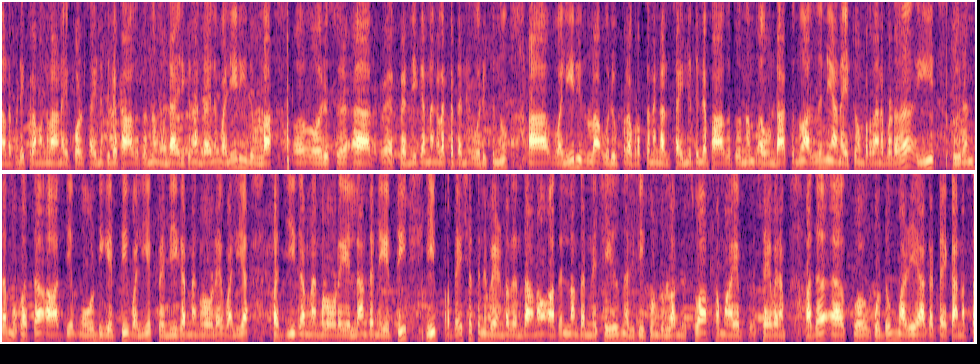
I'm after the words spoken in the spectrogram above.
നടപടിക്രമങ്ങളാണ് ഇപ്പോൾ സൈന്യത്തിന്റെ ഭാഗത്തു നിന്നും ഉണ്ടായിരിക്കുന്നത്. എന്തായാലും വലിയ രീതിയിലുള്ള ഒരു ക്രമീകരണങ്ങളൊക്കെ തന്നെ ഒരുക്കുന്നു. വലിയ രീതിയിലുള്ള ഒരു പ്രവർത്തനങ്ങൾ സൈന്യത്തിന്റെ ഭാഗത്തു നിന്നും ഉണ്ടാക്കുന്നു. അതുതന്നെയാണ് ഏറ്റവും പ്രധാനപ്പെട്ടത്. ഈ ദുരന്ത മുഖത്ത് ആദ്യം ഓടിയെത്തി വലിയ ക്രമീകരണങ്ങളോടെ വലിയ സജ്ജീകരണങ്ങളോടെ എല്ലാം തന്നെ എത്തി. ഈ പ്രദേശത്തിന് വേണ്ടത് എന്താണോ അതെല്ലാം തന്നെ ചെയ്തു നൽകിക്കൊണ്ടുള്ള നിസ്വാർത്ഥമായ സേവനം. അത് കൊടും മഴയാകട്ടെ കനത്ത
